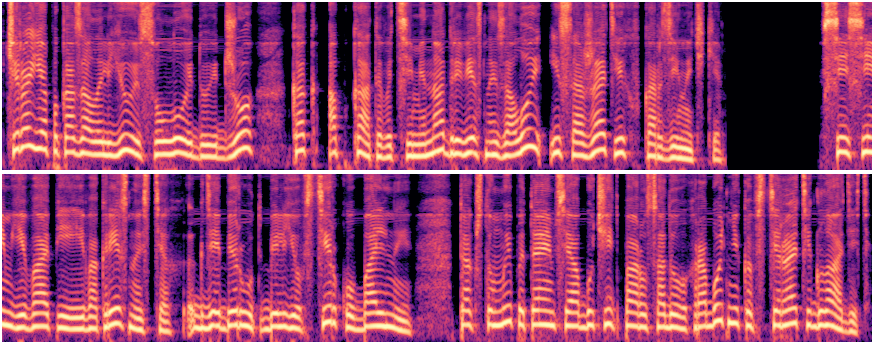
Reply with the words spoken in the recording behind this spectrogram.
Вчера я показала Льюису, Ллойду и Джо, как обкатывать семена древесной золой и сажать их в корзиночки. Все семьи в Апии и в окрестностях, где берут белье в стирку, больны, так что мы пытаемся обучить пару садовых работников стирать и гладить.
